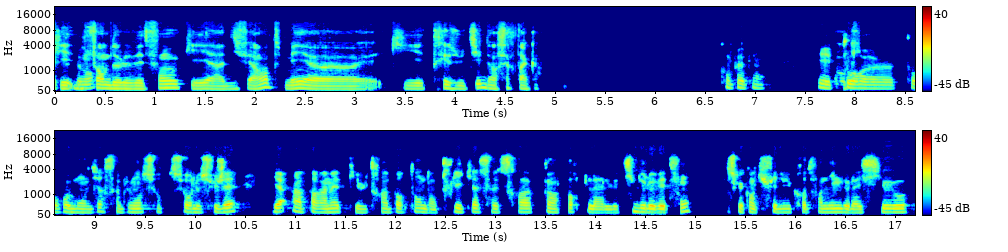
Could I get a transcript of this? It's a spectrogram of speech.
qui est une forme de levée de fonds qui est différente, mais qui est très utile dans certains cas. Complètement. Et pour, pour rebondir simplement sur, sur le sujet, il y a un paramètre qui est ultra important. Dans tous les cas, ça sera peu importe le type de levée de fonds. Parce que quand tu fais du crowdfunding, de l'ICO,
